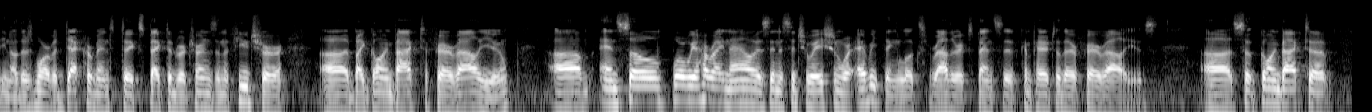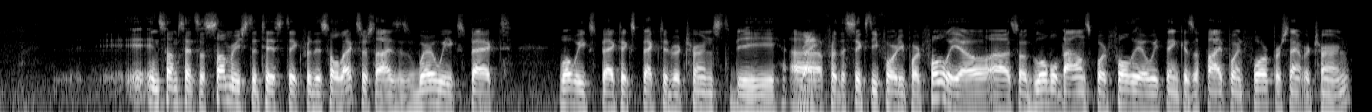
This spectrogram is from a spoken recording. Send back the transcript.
you know, there's more of a decrement to expected returns in the future uh, by going back to fair value. Um, and so where we are right now is in a situation where everything looks rather expensive compared to their fair values. Uh, so going back to, in some sense, a summary statistic for this whole exercise is where we expect, what we expect expected returns to be uh, Right. for the 60-40 portfolio. Uh, so a global balanced portfolio we think is a 5.4% return,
